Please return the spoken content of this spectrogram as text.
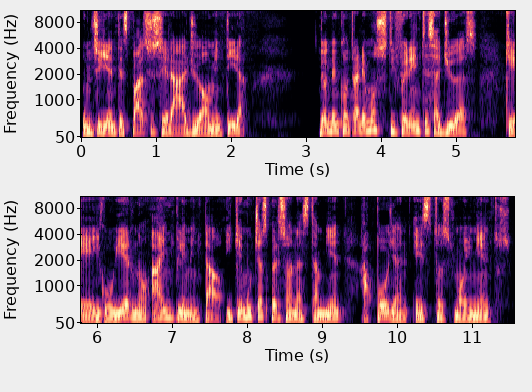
Un siguiente espacio será ayuda o mentira, donde encontraremos diferentes ayudas que el gobierno ha implementado y que muchas personas también apoyan estos movimientos.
